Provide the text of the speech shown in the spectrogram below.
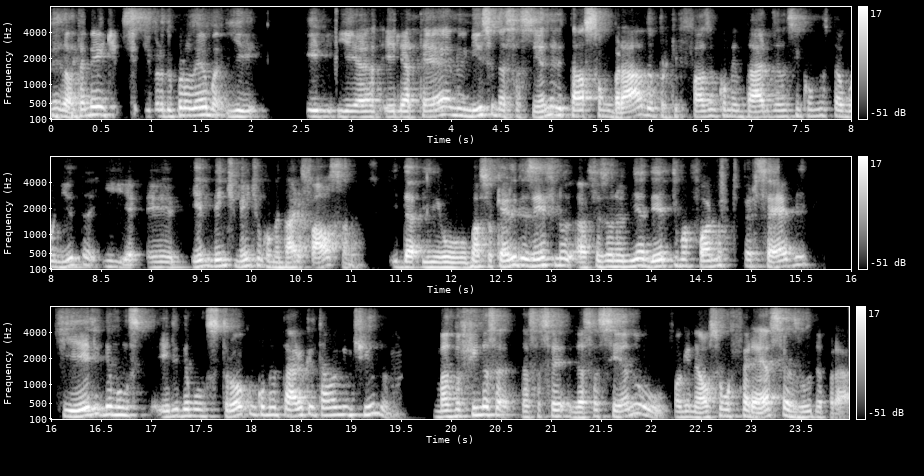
Exatamente, se livra do problema. E, e, e, ele até, no início dessa cena, ele tá assombrado porque faz um comentário dizendo assim como está bonita e é, evidentemente um comentário falso, né? E, da, e o Massuchelli desenha a fisionomia dele de uma forma que tu percebe que ele, demonstrou, ele demonstrou com o comentário que ele estava mentindo. Mas no fim dessa, dessa, dessa cena, o Fog Nelson oferece ajuda para.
